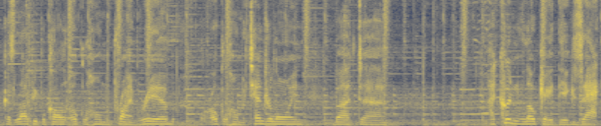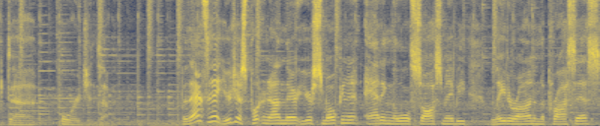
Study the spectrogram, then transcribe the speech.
because a lot of people call it Oklahoma prime rib or Oklahoma tenderloin, but uh, I couldn't locate the exact uh, origins of it. But that's it. You're just putting it on there. You're smoking it, adding a little sauce maybe later on in the process,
